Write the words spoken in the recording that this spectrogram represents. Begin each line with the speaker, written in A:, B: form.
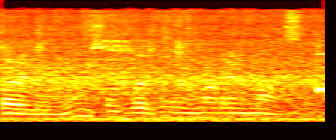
A: para do mundo só após uma grande massa.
